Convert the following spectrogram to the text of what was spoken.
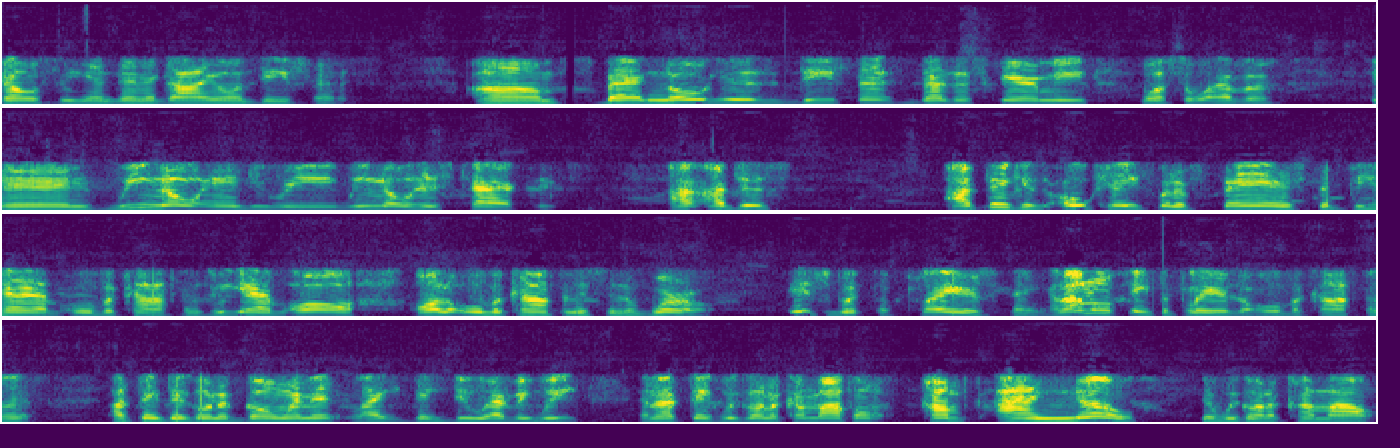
Kelce, and then a guy on defense. Um, Spagnuolo's defense doesn't scare me whatsoever. And we know Andy Reid. We know his tactics. I, I just I think it's okay for the fans to have overconfidence. We have all all the overconfidence in the world. It's what the players think, and I don't think the players are overconfident. I think they're going to go in it like they do every week, and I think we're going to come out on come. I know that we're going to come out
